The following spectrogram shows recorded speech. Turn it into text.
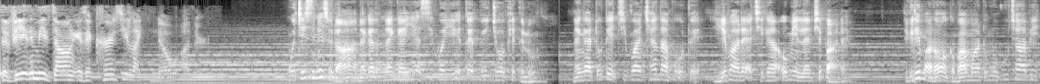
The Vietnamese dong is a currency like no other. ငွေကြေးစနစ်ဆိုတာနိုင်ငံတစ်နိုင်ငံရဲ့စီးပွားရေးအသက်သွေးကြောဖြစ်တယ်လို့နိုင်ငံတိုးတက်ကြီးပွားချမ်းသာဖို့အတွက်ရေးပါတဲ့အခြေခံအုတ်မြင့်လည်းဖြစ်ပါတယ်။ ဒီကနေ့မှာတော့ကမ္ဘာမှာတမှုပူချပြီး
